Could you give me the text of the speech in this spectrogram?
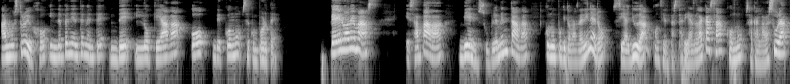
a nuestro hijo independientemente de lo que haga o de cómo se comporte. Pero además, esa paga viene suplementada con un poquito más de dinero si ayuda con ciertas tareas de la casa, como sacar la basura,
